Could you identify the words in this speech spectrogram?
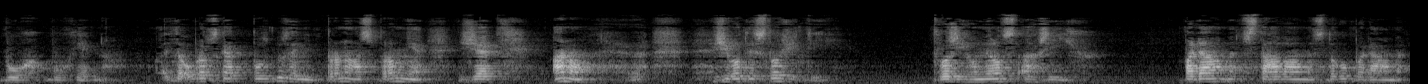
Bůh, Bůh jedná je to obrovské pozbuzení pro nás, pro mě, že ano, život je složitý, tvoří ho milost a hřích. Padáme, vstáváme, znovu padáme,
